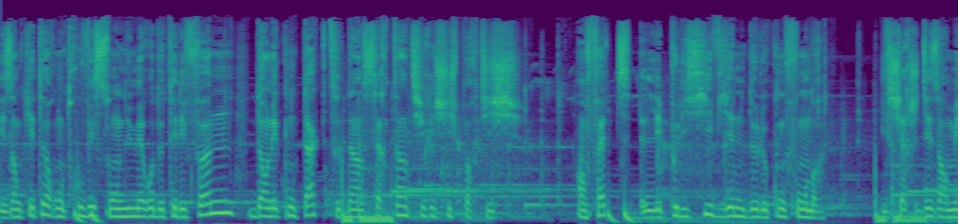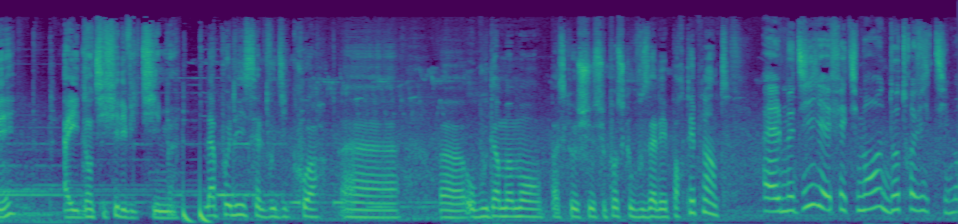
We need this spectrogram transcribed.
Les enquêteurs ont trouvé son numéro de téléphone dans les contacts d'un certain Thierry Chiche-Portiche. En fait, les policiers viennent de le confondre. Ils cherchent désormais à identifier les victimes. La police, elle vous dit quoi euh, euh, au bout d'un moment? Parce que je suppose que vous allez porter plainte. Elle me dit, il y a effectivement d'autres victimes.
